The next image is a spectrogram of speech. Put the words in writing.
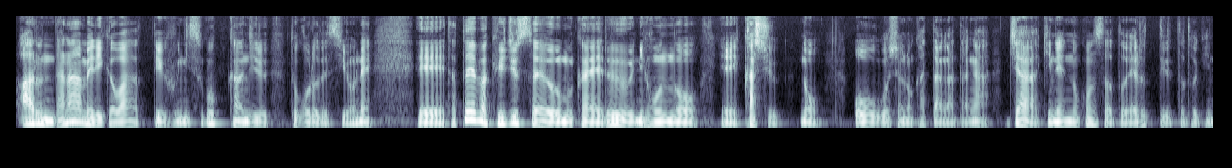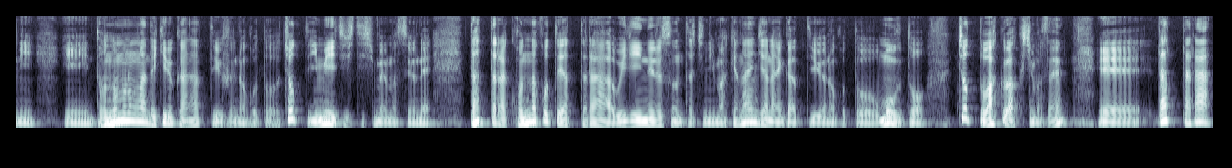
あるんだなアメリカはっていうふうにすごく感じるところですよね。えー、例えば90歳を迎える日本の、えー、歌手の大御所の方々がじゃあ記念のコンサートをやるって言った時に、えー、どんなものができるかなっていうふうなことをちょっとイメージしてしまいますよね。だったらこんなことやったらウィリー・ネルソンたちに負けないんじゃないかっていうようなことを思うとちょっとワクワクしません、えー、だったら、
